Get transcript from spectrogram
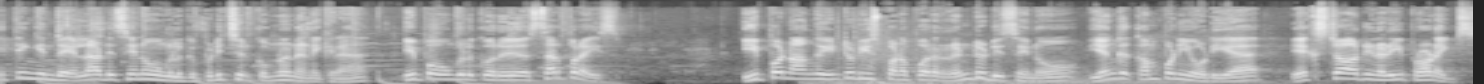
ஐ திங்க் இந்த எல்லா டிசைனும் உங்களுக்கு பிடிச்சிருக்கும்னு நினைக்கிறேன். இப்போ உங்களுக்கு ஒரு சர்ப்ரைஸ் இப்போ நாங்கள் இன்ட்ரடியூஸ் பண்ண போகிற ரெண்டு டிசைனும் எங்கள் கம்பெனியோடைய எக்ஸ்ட்ராடினரி ப்ராடக்ட்ஸ்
